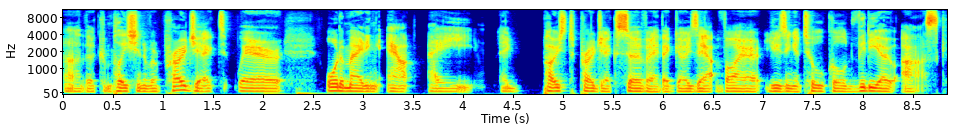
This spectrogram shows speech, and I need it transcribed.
uh, the completion of a project, we're automating out a a post project survey that goes out via using a tool called VideoAsk.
